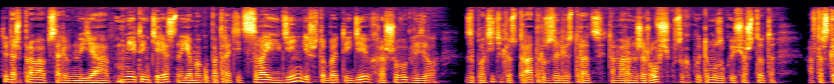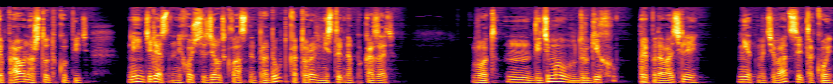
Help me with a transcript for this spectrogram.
Ты дашь права абсолютно. Я, мне это интересно, я могу потратить свои деньги, чтобы эта идея хорошо выглядела. Заплатить иллюстратору за иллюстрацию, там, аранжировщику за какую-то музыку, еще что-то авторское право на что-то купить. Мне интересно, мне хочется сделать классный продукт, который не стыдно показать. Вот. Видимо, у других преподавателей нет мотивации такой,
